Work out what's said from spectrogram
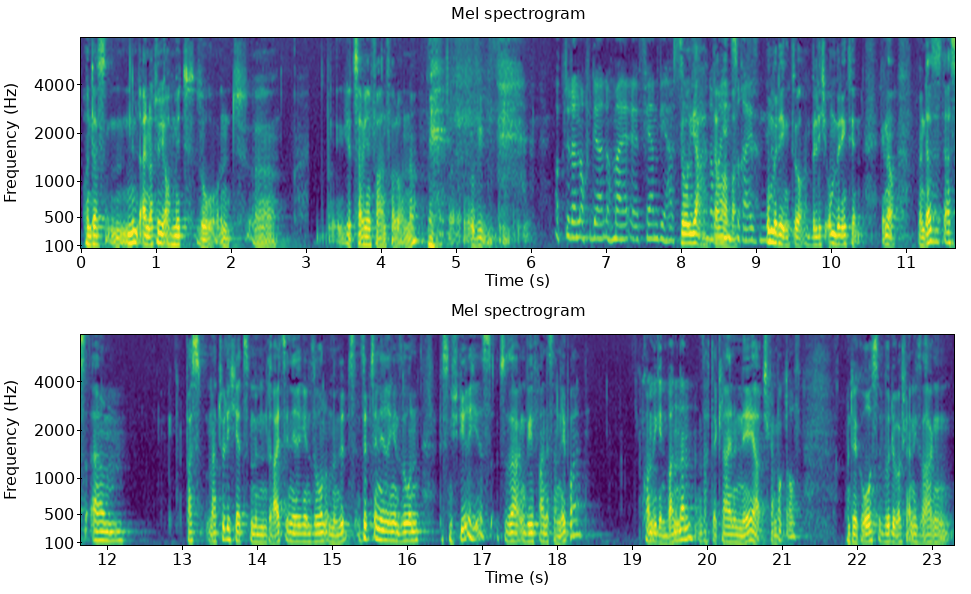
und das nimmt einen natürlich auch mit so und äh, jetzt habe ich den Faden verloren, ne? Ob du dann auch wieder nochmal äh, Fernweh hast, so, ja, nochmal hinzureisen. Genau. Unbedingt, so will ich unbedingt hin. Genau. Und das ist das, ähm, was natürlich jetzt mit einem 13-jährigen Sohn und mit einem 17-jährigen Sohn ein bisschen schwierig ist, zu sagen, wir fahren jetzt nach Nepal komm, wir gehen wandern. Dann sagt der Kleine, nee, habe ich keinen Bock drauf. Und der Große würde wahrscheinlich sagen,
